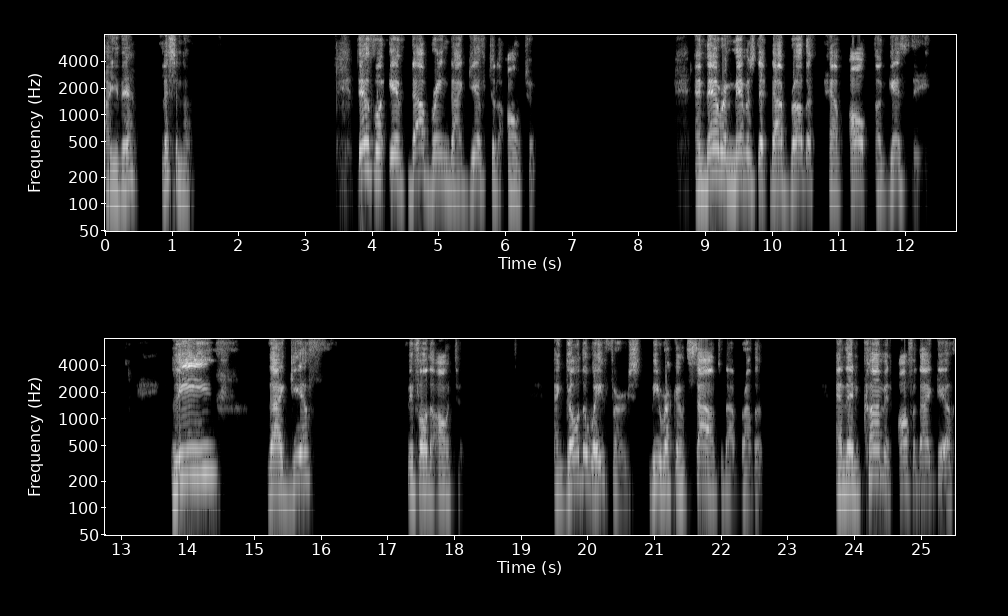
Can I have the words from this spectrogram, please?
Are you there? Listen now. Therefore, if thou bring thy gift to the altar, and there remembers that thy brother have aught against thee, leave thy gift before the altar and go the way first, be reconciled to thy brother, and then come and offer thy gift.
